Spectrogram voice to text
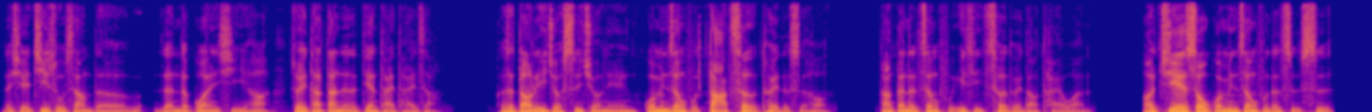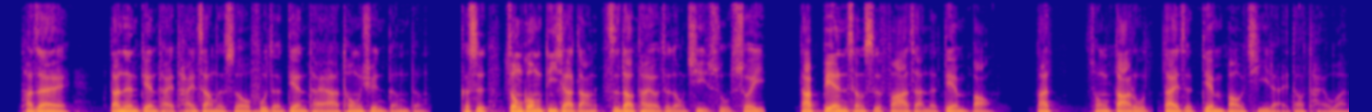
那些技术上的人的关系哈，所以他担任了电台台长。可是到了一九四九年，国民政府大撤退的时候，他跟着政府一起撤退到台湾，然后接受国民政府的指示，他在担任电台台长的时候，负责电台啊、通讯等等。可是中共地下党知道他有这种技术，所以他变成是发展的电报。他从大陆带着电报机来到台湾，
